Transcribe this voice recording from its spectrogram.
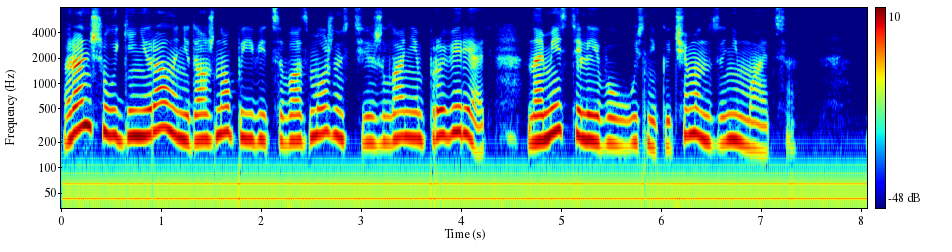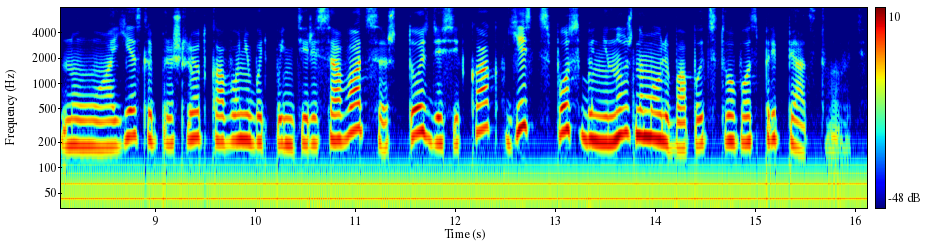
Раньше у генерала не должно появиться возможности и желания проверять, на месте ли его узник и чем он занимается. Ну, а если пришлет кого-нибудь поинтересоваться, что здесь и как, есть способы ненужному любопытству воспрепятствовать.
